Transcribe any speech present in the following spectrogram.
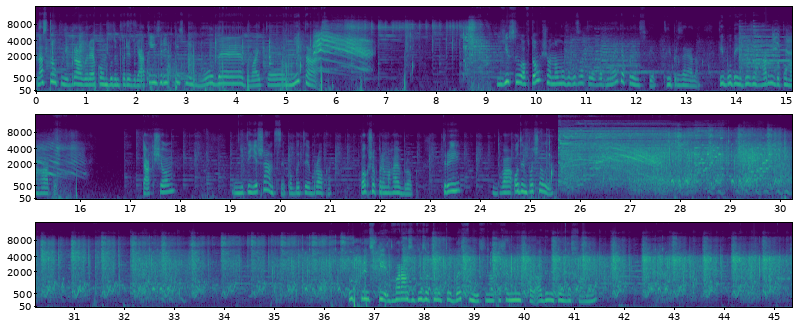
Наступний бравлер, якому будемо перевіряти із рідкісних, буде. Давайте Ніта. Її сила в тому, що вона може визвати ведмедя, в принципі, цей призарядом, який буде їй дуже гарно допомагати. Так що Ніти є шанси побити Брока. Поки що перемагає Брок. Три, два, один, почали. Тут, в принципі, два рази юзати без смислу. Напише містер один і той же самий.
